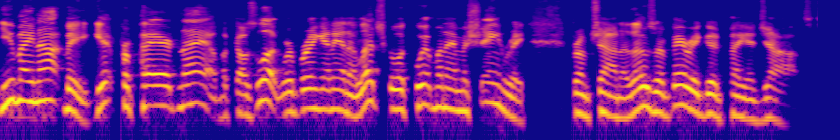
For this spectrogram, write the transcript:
you may not be. Get prepared now because look, we're bringing in electrical equipment and machinery from China. Those are very good paying jobs.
